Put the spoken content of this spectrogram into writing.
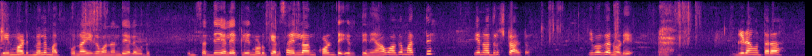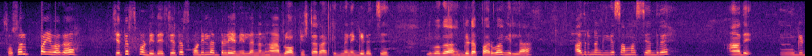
ಕ್ಲೀನ್ ಮಾಡಿದ್ಮೇಲೆ ಮತ್ತೆ ಪುನಃ ಈಗ ಒಂದೊಂದು ಎಲೆ ಉದು, ಇನ್ನು ಸದ್ಯ ಎಲೆ ಕ್ಲೀನ್ ಮಾಡೋ ಕೆಲಸ ಇಲ್ಲ ಅಂದ್ಕೊಂಡು ಇರ್ತೀನಿ. ಆವಾಗ ಮತ್ತೆ ಏನಾದರೂ ಸ್ಟಾರ್ಟ್ ಇವಾಗ ನೋಡಿ, ಗಿಡ ಒಂಥರ ಸ್ವ ಸ್ವಲ್ಪ ಇವಾಗ ಚೇತರಿಸ್ಕೊಂಡಿದೆ ಚೇತರಿಸ್ಕೊಂಡಿಲ್ಲ ಅಂತೇಳಿ ಏನಿಲ್ಲ. ನಾನು ಆ ಬ್ಲಾಕಿಂಗ್ ಸ್ಟಾರ್ ಹಾಕಿದ ಮೇಲೆ ಗಿಡ ಚ ಇವಾಗ ಗಿಡ ಪರವಾಗಿಲ್ಲ. ಆದರೂ ನನಗೀಗ ಸಮಸ್ಯೆ ಅಂದರೆ ಅದೇ ಗಿಡ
